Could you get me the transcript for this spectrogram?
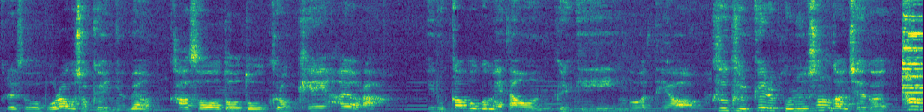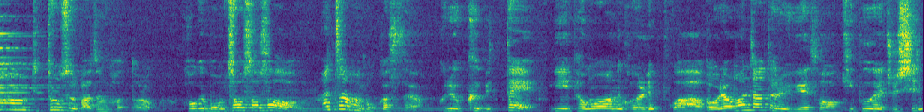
그래서 뭐라고 적혀 있냐면 가서 너도 그렇게 하여라. 이 루카복음에 나온 글귀인 것 같아요. 그 글귀를 보는 순간 제가 탕 뒤통수를 맞은 것 같더라고요. 거기 멈춰 서서 한참을 못 갔어요. 그리고 그 밑에 이 병원 건립과 어려운 환자들을 위해서 기부해주신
